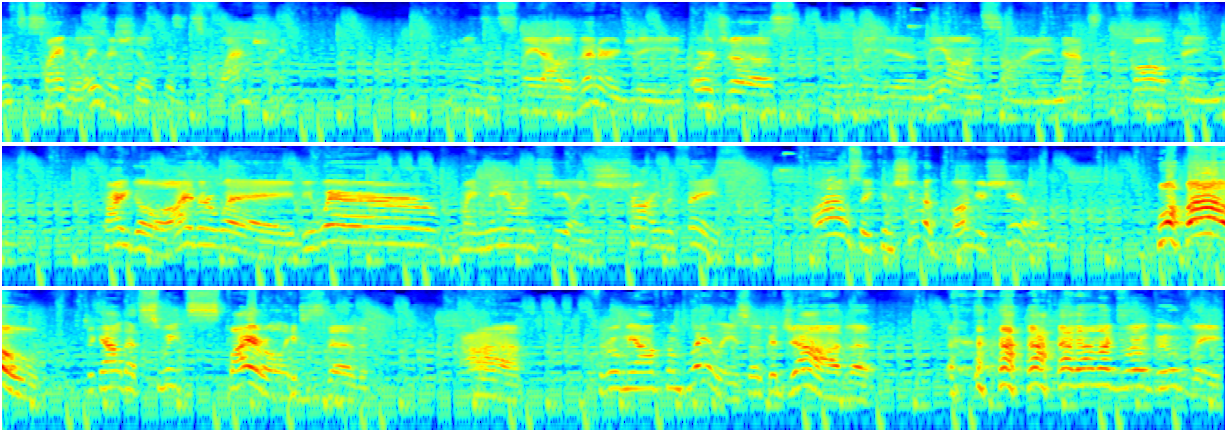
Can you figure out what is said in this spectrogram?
No, it's a Cyber Laser Shield because it's flashing. It means it's made out of energy, or just maybe a neon sign that's defaulting. Try to go either way. Beware my neon shield. He's shot in the face. Oh, so you can shoot above your shield. Whoa! Check out that sweet spiral he just did. Ah, threw me off completely, so good job. that looks so goofy.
